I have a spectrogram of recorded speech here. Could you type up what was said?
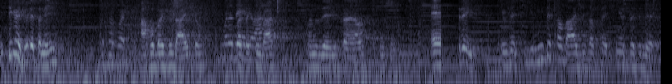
E siga a Júlia também, Por favor. arroba. Manda Vai dele estar aqui lá. embaixo. Manda dele pra ela. Enfim. É, três. Eu já tive muitas saudades das festinhas brasileiras.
